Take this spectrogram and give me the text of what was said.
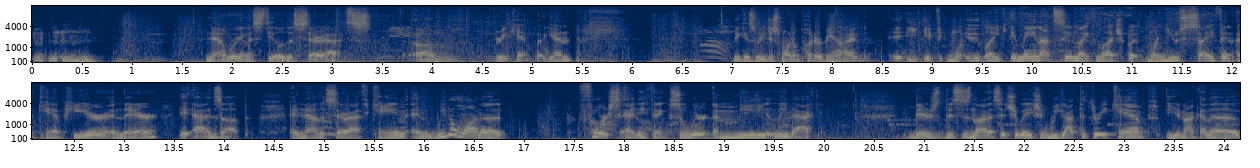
now we're gonna steal the Serath's um, three camp again because we just want to put her behind. If, if, like it may not seem like much, but when you siphon a camp here and there, it adds up. And now that Serath came, and we don't want to force anything, so we're immediately backing. There's this is not a situation. We got the three camp. You're not gonna,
